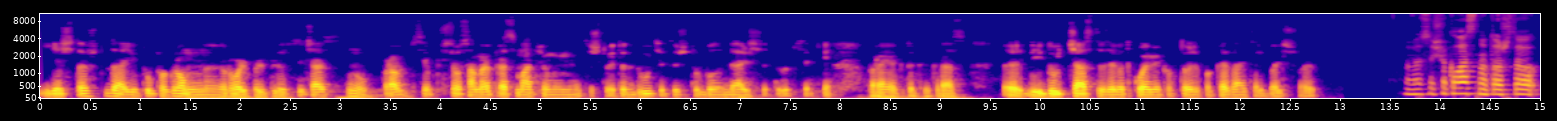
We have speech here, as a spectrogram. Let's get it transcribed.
я считаю, что да, YouTube огромную роль, плюс сейчас, ну, правда, все, все самое просматриваемое, это что это дуть, это что было дальше, это вот всякие проекты как раз. Э, идут часто зовет комиков, тоже показатель большой. У вас еще классно то, что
